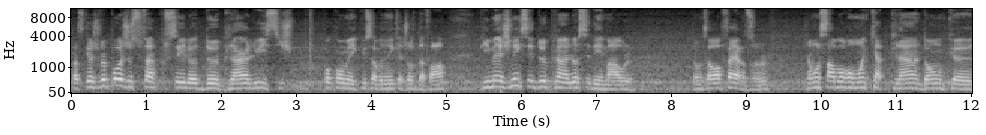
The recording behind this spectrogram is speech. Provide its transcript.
parce que je veux pas juste faire pousser là, deux plants. Lui ici, je pas convaincu ça va donner quelque chose de fort. Puis imaginez que ces deux plants-là, c'est des mâles. Donc ça va faire dur. J'aimerais savoir au moins quatre plants. Donc euh,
